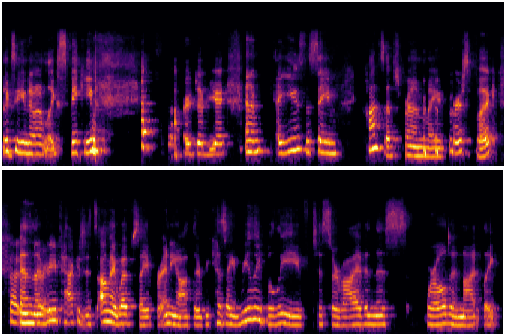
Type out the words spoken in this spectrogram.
next thing you know, I'm like speaking RWA. And I'm, I use the same concepts from my first book and I repackage it's on my website for any author because I really believe to survive in this world and not like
